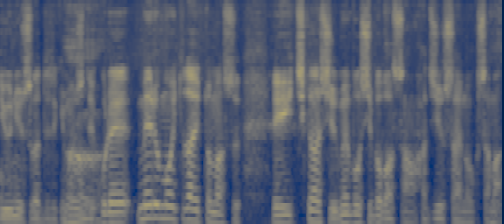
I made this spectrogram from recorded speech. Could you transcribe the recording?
いうニュースが出てきまして、これメールもいただいてます。えー、市川市梅干しばばさん、80歳の奥様。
